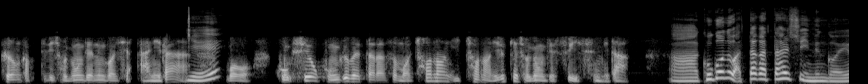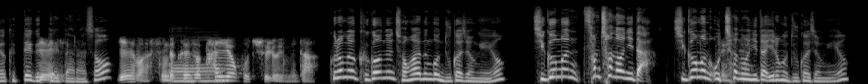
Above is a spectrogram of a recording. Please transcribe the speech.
그런 값들이 적용되는 것이 아니라 예. 뭐 공- 수요 공급에 따라서 뭐천 원, 이천 원 이렇게 적용될 수 있습니다. 아, 그거는 왔다 갔다 할 수 있는 거예요. 그때 그때에 예. 따라서. 예, 맞습니다. 그래서 어. 탄력 호출료입니다. 그러면 그거는 정하는 건 누가 정해요? 지금은 3,000원이다. 지금은 네. 5,000원이다. 이런 거 누가 정해요?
